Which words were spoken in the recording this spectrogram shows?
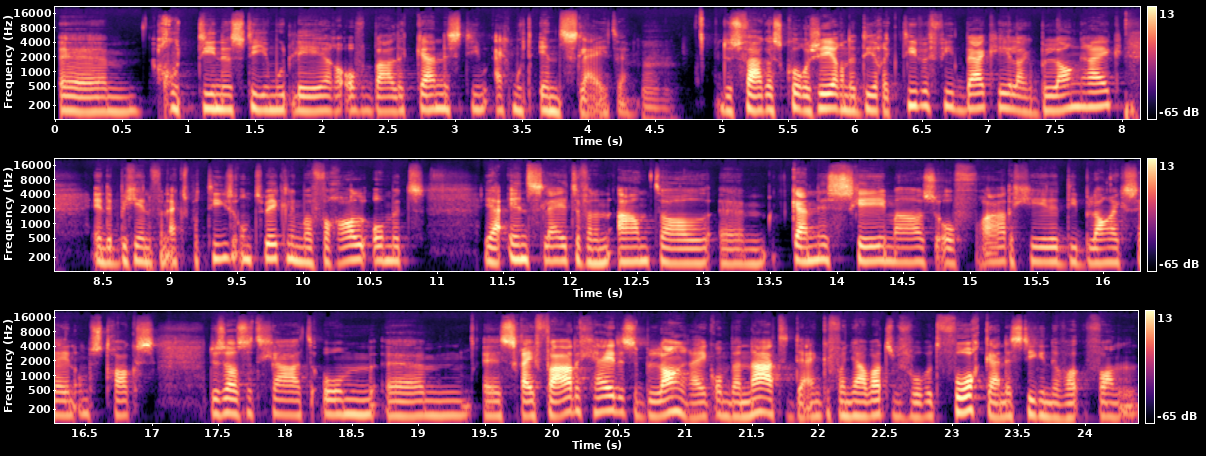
um, routines die je moet leren of bepaalde kennis die je echt moet inslijten. Mm. Dus vaak is corrigerende directieve feedback heel erg belangrijk in het begin van expertiseontwikkeling, maar vooral om het ja, inslijten van een aantal um, kennisschema's of vaardigheden die belangrijk zijn om straks. Dus als het gaat om um, schrijfvaardigheid, is het belangrijk om daarna te denken van ja, wat is bijvoorbeeld voorkennis die je ervan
